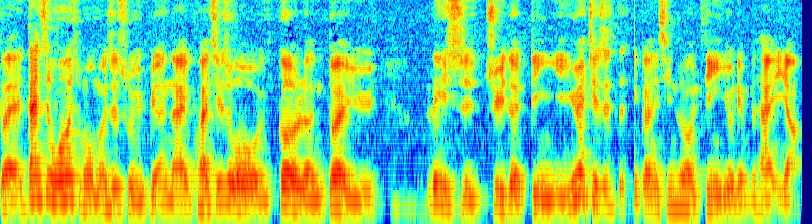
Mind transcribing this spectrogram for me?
对，但是我为什么我们是属于别人那一块？其实我个人对于历史剧的定义，因为其实每个人心中的定义有点不太一样，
